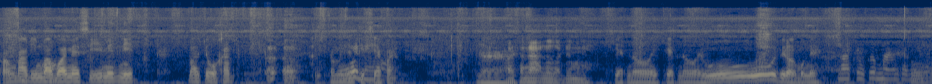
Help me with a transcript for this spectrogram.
ของบ่าวดินบ่าวบอยแม่สีแม่นิดบ่าวโจครับเอามันยังติดเสียก่อนน่าไปชนะเลิศด้วยมันนี่เขียดน้อยเขียดน้อยอู้ยพี่น้องเบิ่งเนี่ยมาจูคือมาเถอะโอ้โห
